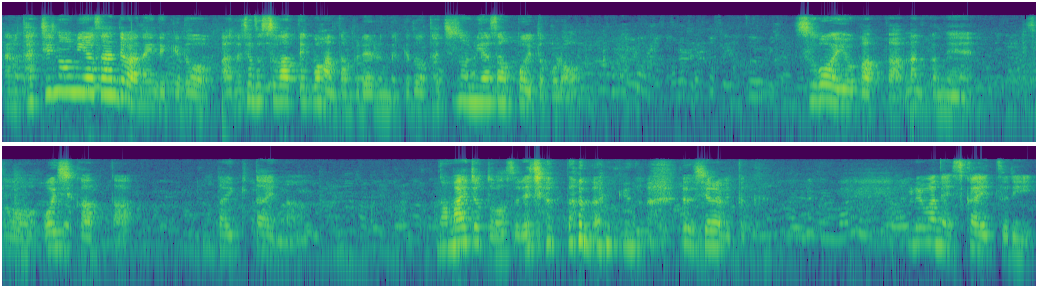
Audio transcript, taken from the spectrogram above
あの立ち飲み屋さんではないんだけどあのちゃんと座ってご飯食べれるんだけど立ち飲み屋さんっぽいところ。すごい良かった。なんかねそう美味しかった。また行きたいな。名前ちょっと忘れちゃったんだけどちょっと調べとく。これはねスカイツリ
